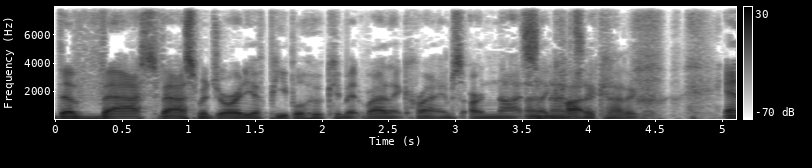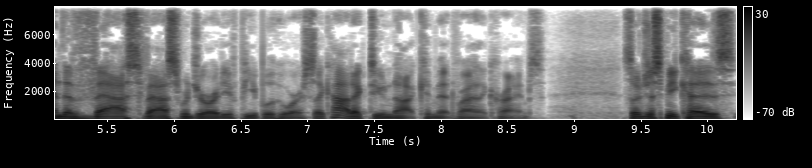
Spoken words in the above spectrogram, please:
the vast, vast majority of people who commit violent crimes are not psychotic. not psychotic. And the vast, vast majority of people who are psychotic do not commit violent crimes. So just because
